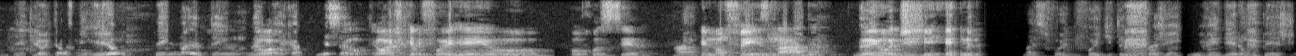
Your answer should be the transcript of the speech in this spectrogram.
entendeu? Então assim, eu tenho uma- eu tenho na Eu- minha cabeça, eu, eu acho que ele foi rei, o, o Costeira. Ele não fez nada, ganhou dinheiro. mas foi o que foi dito aqui pra gente, me venderam um peixe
